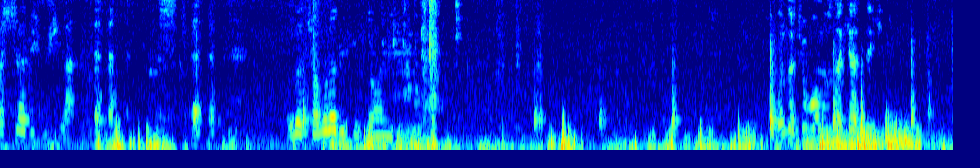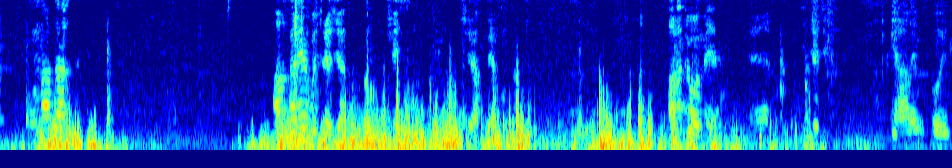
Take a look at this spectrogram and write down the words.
aşağı düşmüş ya. o da çamura düşmüş şu an. Bunda çubuğumuzu da kestik. Bunlar da Ankara'ya götüreceğim. Şey, şey yapmaya bunlar. Arı dövmeye. İncecik. Yağlı bir koydu.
